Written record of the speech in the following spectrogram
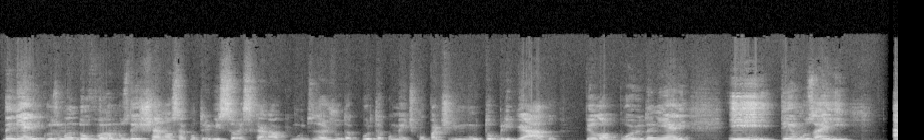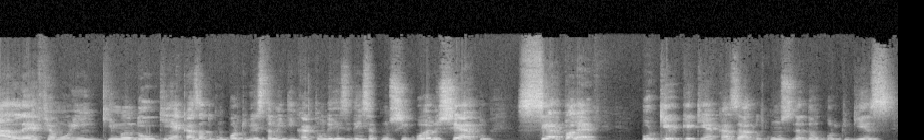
Daniele Cruz mandou, vamos deixar nossa contribuição a esse canal que muitos ajuda. Curta, comente, compartilhe. Muito obrigado pelo apoio, Daniele. E temos aí Aleph Amorim que mandou. Quem é casado com português também tem cartão de residência com 5 anos, certo? Certo, Aleph. Por quê? Porque quem é casado com um cidadão português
